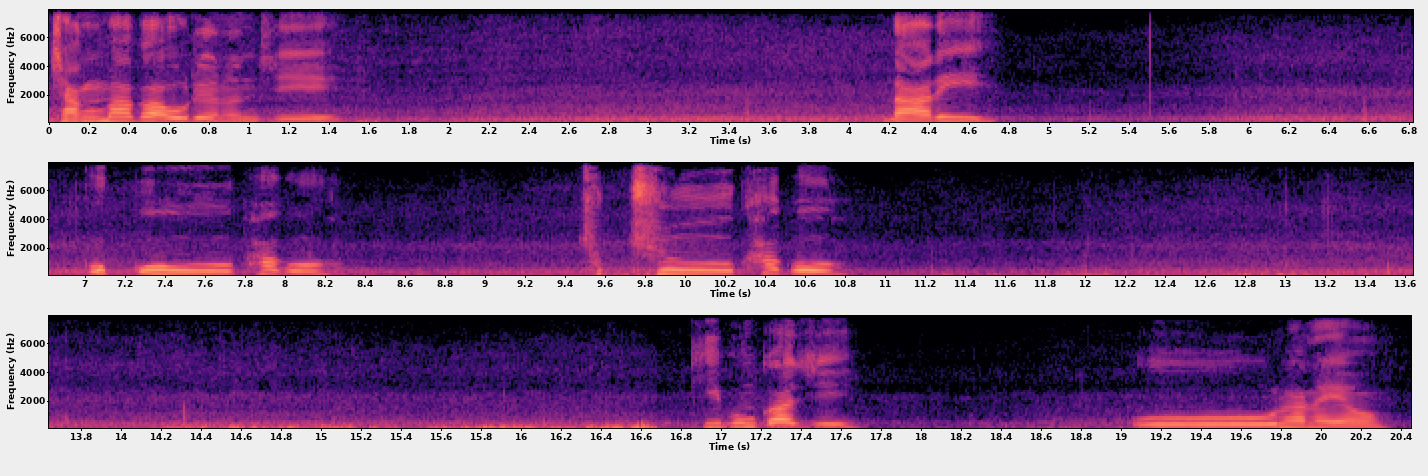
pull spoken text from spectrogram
장마가 오려는지 날이 꿉꿉하고 축축하고 기분까지 우울하네요.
